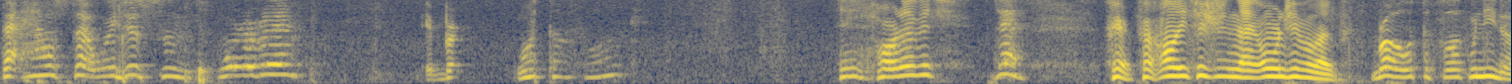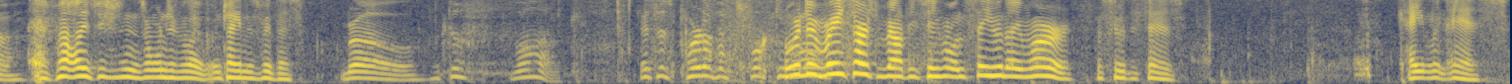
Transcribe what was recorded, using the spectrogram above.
That house that we just um, explored over there. It bur- what the fuck? This is part of it. Yes. Here, put all these pictures in that orange envelope. Bro, what the fuck? We need to. Put all these pictures in this orange envelope. We're taking this with us. Bro, what the fuck? This is part of the fucking. We're gonna do research about these people and see who they were. Let's see what this says. Caitlin S.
